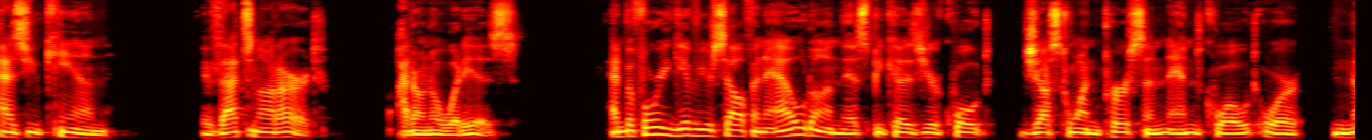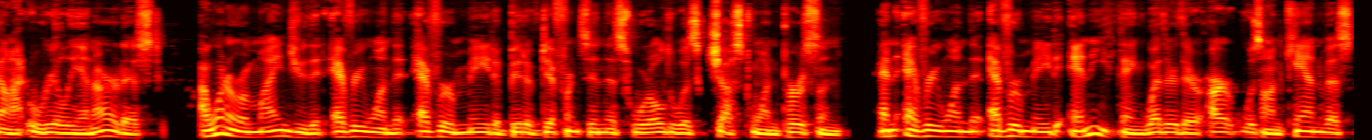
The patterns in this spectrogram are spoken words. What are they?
as you can. If that's not art, I don't know what is. And before you give yourself an out on this because you're, quote, just one person, end quote, or not really an artist, I want to remind you that everyone that ever made a bit of difference in this world was just one person. And everyone that ever made anything, whether their art was on canvas,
